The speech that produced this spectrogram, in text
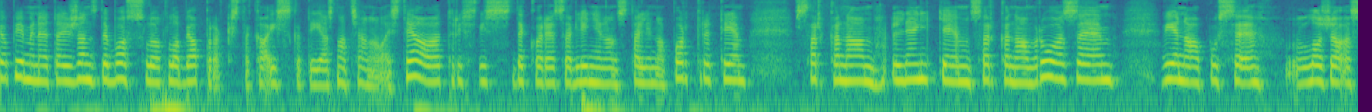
Jau pieminētais Žans de Boss ļoti labi apraksta, kā izskatījās Nacionālais teātris. Viss dekorēts ar Ļiņina un Staļina portretiem, sarkanām leņķiem un sarkanām rozēm. Vienā pusē ložās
